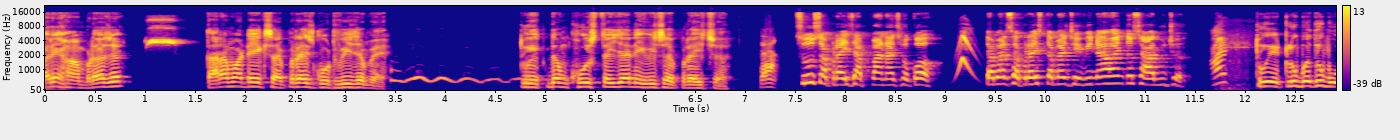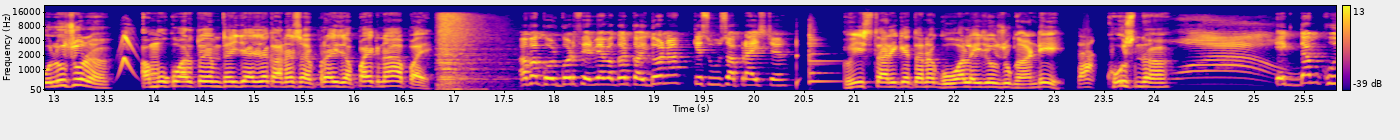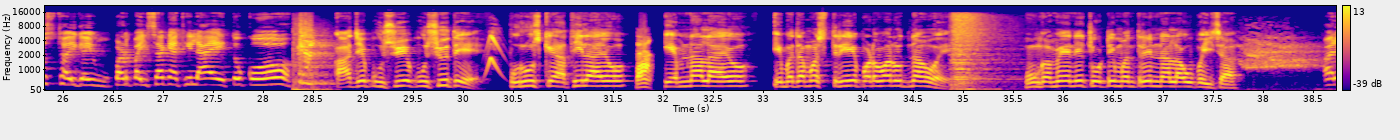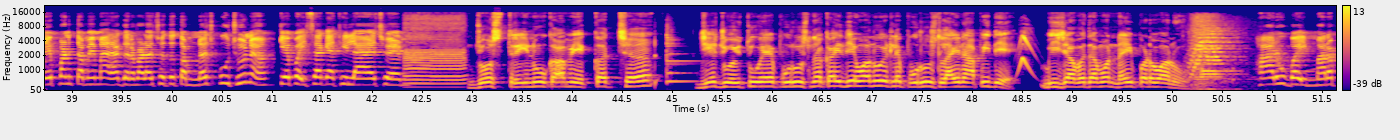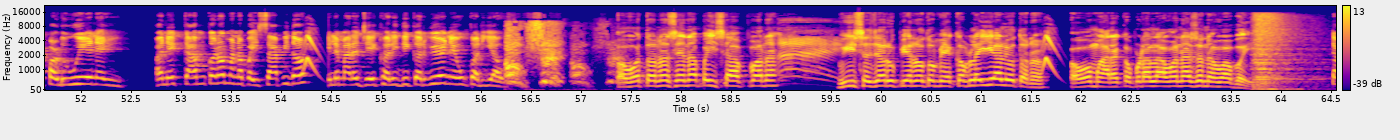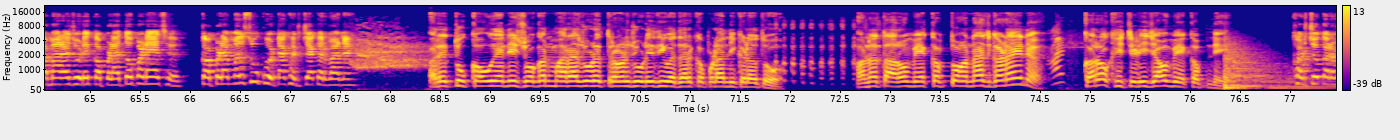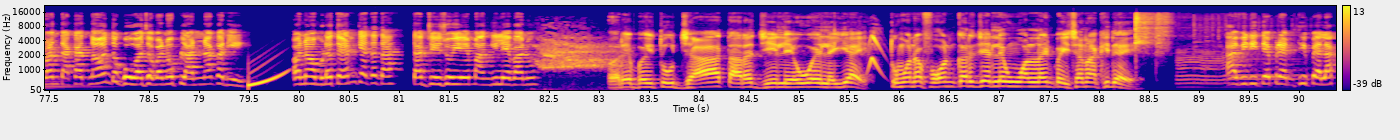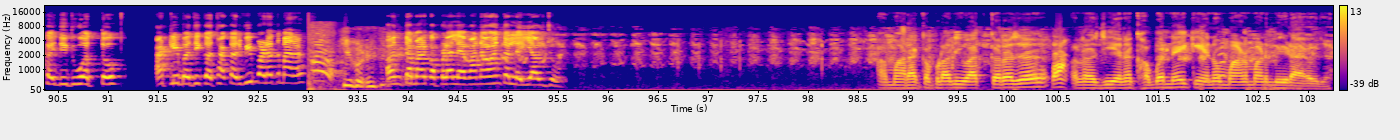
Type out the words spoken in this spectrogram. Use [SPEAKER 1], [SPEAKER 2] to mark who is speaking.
[SPEAKER 1] અરે સાંભળે છે તારા માટે એક સરપ્રાઈઝ ગોઠવી છે મેં. તું એકદમ ખુશ થઈ જાય ને એવી સરપ્રાઈઝ છે.
[SPEAKER 2] શું સરપ્રાઈઝ આપવાના છો તમારે સરપ્રાઈઝ તમારે જેવી ના હોય તો સારું છે.
[SPEAKER 1] તું એટલું બધું બોલું છું ને અમુક વાર તો એમ થઈ જાય છે કે આને સરપ્રાઈઝ અપાય કે ના અપાય.
[SPEAKER 2] હવે ગોળ ગોળ ફેરવે વગર કહી દો ને કે શું સરપ્રાઈઝ છે.
[SPEAKER 1] વીસ તારીખે તને ગોવા લઈ જઉં છું ગાંડી. ખુશ ને?
[SPEAKER 2] એકદમ ખુશ થઈ ગઈ હું. પણ પૈસા ક્યાંથી લાય એ તો કહો.
[SPEAKER 1] આજે પૂછ્યું એ પૂછ્યું તે. પુરુષ ક્યાંથી લાયો? કેમ ના લાયો? એ બધામાં સ્ત્રીએ પડવાનું જ ના હોય. હું ગમે એની ચોટી મંત્રી ના લાવું પૈસા.
[SPEAKER 2] અરે પણ તમે મારા ઘરવાળા છો તો તમને જ પૂછું ને કે પૈસા ક્યાંથી લાયા છો એમ.
[SPEAKER 1] જો સ્ત્રીનું કામ એક જ છે જે જોઈતું એ પુરુષને કહી દેવાનું એટલે પુરુષ લાઈન આપી દે. બીજા બધામાં નહીં પડવાનું.
[SPEAKER 2] હારું ભાઈ મારે પડવું એ નહીં. અને એક કામ કરો મને પૈસા આપી દો. એટલે મારે જે ખરીદી કરવી હોય ને હું કરી આવું.
[SPEAKER 1] હવે તને શેના પૈસા આપવાના? વીસ હજાર રૂપિયાનો તો મેકઅપ લઈ આવ્યો તને. હવે મારા કપડાં લાવવાના છે નવા ભાઈ.
[SPEAKER 2] તમારા જોડે કપડાં તો પડ્યા છે. કપડામાં શું ખોટા ખર્ચા કરવાના?
[SPEAKER 1] અરે તું કહું એની સોગન મારા જોડે ત્રણ જોડેથી વધારે કપડાં નીકળ્યો તો અને તારો મેકઅપ તો અનાજ ગણાય ને. કરો ખીચડી જાઓ મેકઅપ ને.
[SPEAKER 2] ખર્ચો કરવાની તાકાત ના હોય તો ગોવા જવાનો પ્લાન ના કરીએ. અને હમણાં તો એમ કહેતા હતા તાર જે જોઈએ એ માંગી લેવાનું.
[SPEAKER 1] અરે ભાઈ તું જા તારે જે લેવું હોય લઈ આય. તું મને ફોન કરજે એટલે હું ઓનલાઈન પૈસા નાખી દે.
[SPEAKER 2] આવી રીતે પ્રેમથી પહેલા કહી દીધું હોત તો. આટલી બધી કથા કરવી પડે તમારે. અને તમારે કપડાં લેવાના હોય તો લઈ આવજો.
[SPEAKER 1] આ મારા કપડાની વાત કરે છે અને હજી એને ખબર નહીં કે એનો માણ માણ મેળ આવ્યો છે.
